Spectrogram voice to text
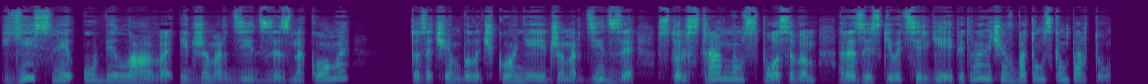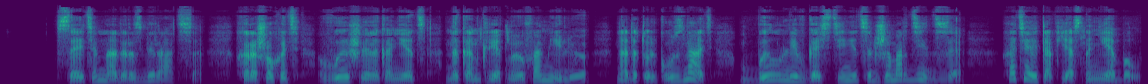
если у Белава и Джамардидзе знакомы, то зачем было Чконе и Джамардидзе столь странным способом разыскивать Сергея Петровича в Батумском порту? С этим надо разбираться. Хорошо, хоть вышли, наконец, на конкретную фамилию. Надо только узнать, был ли в гостинице Джамардидзе, хотя и так ясно не был.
